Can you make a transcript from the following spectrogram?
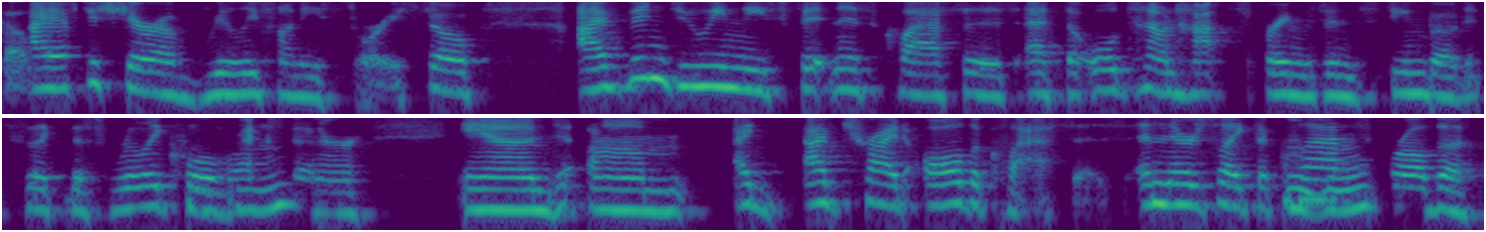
Go. I have to share a really funny story. So, I've been doing these fitness classes at the Old Town Hot Springs in Steamboat. It's like this really cool mm-hmm. rec center. And um, I I've tried all the classes, and there's like the class mm-hmm. where all the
